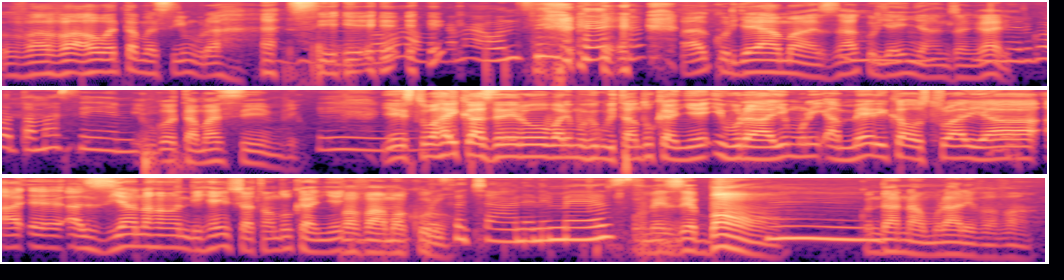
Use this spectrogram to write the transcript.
vava aho bata ntaho nzi hakurya y'amazi hakurya y'inyanja ngari. Amasimbi ibwota amasimbi yes tubaha ikaze rero bari mu bihugu bitandukanye i burayi muri amerika australia eh, aziya n'ahandi henshi hatandukanye. Vava amakuru. Umeze bon. Mm. ko nda nta murare vava. Eh,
